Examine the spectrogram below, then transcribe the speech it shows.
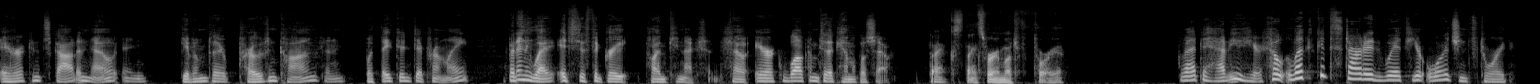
Eric and Scott a note and give them their pros and cons and what they did differently. But anyway, it's just a great, fun connection. So, Eric, welcome to The Chemical Show. Thanks. Thanks very much, Victoria. Glad to have you here. So let's get started with your origin story.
